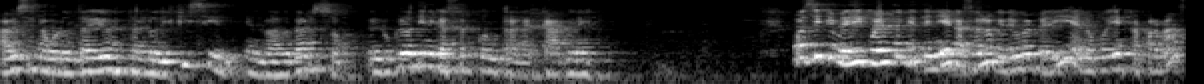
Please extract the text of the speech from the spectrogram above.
A veces la voluntad de Dios está en lo difícil, en lo adverso, en lo que uno tiene que hacer contra la carne. Así que me di cuenta que tenía que hacer lo que Dios me pedía, no podía escapar más.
